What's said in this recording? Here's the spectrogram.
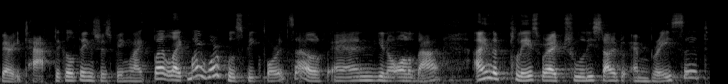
very tactical things, just being like, but like my work will speak for itself and, you know, all of that. I think the place where I truly started to embrace it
